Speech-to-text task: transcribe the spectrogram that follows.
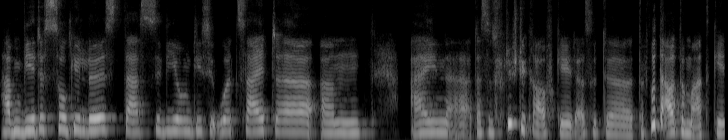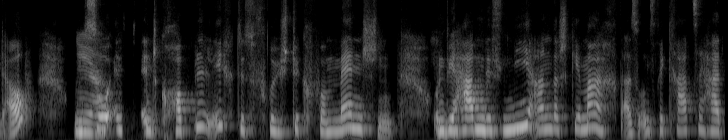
haben wir das so gelöst, dass wir um diese Uhrzeit äh, ähm, ein, äh, dass das Frühstück aufgeht, also der, der Futterautomat geht auf und Ja. so ent, entkoppel ich das Frühstück vom Menschen. Und wir haben das nie anders gemacht. Also unsere Katze hat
